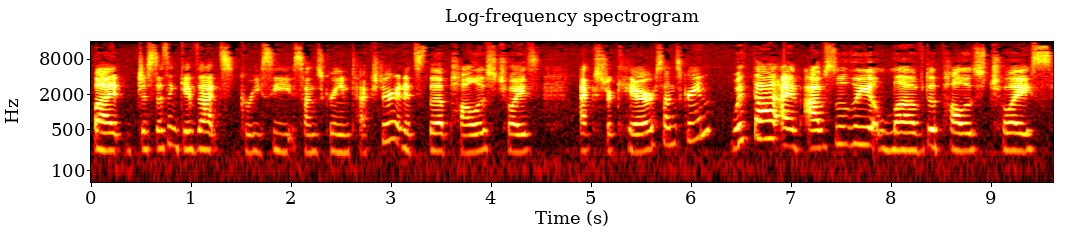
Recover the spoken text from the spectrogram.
but just doesn't give that greasy sunscreen texture, and it's the Paula's Choice Extra Care sunscreen. With that, I've absolutely loved the Paula's Choice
